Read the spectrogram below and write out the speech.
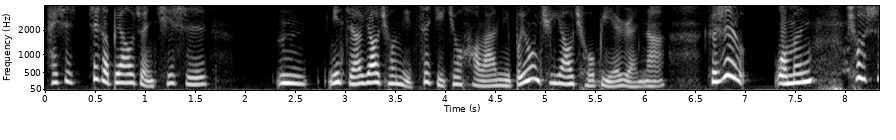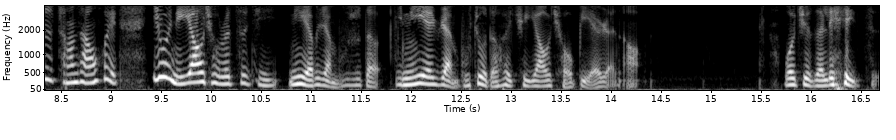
还是这个标准其实，嗯，你只要要求你自己就好了，你不用去要求别人呐。可是。我们就是常常会，因为你要求了自己，你也忍不住的，你也忍不住的会去要求别人哦。我举个例子，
